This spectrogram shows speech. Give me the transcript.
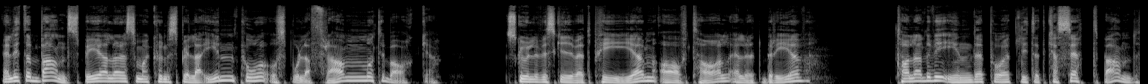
En liten bandspelare som man kunde spela in på och spola fram och tillbaka. Skulle vi skriva ett PM, avtal eller ett brev talade vi in det på ett litet kassettband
